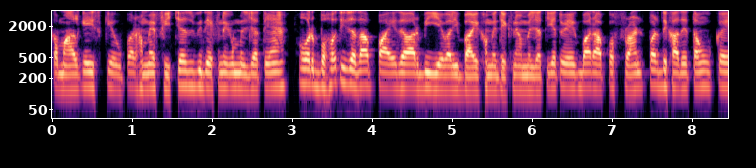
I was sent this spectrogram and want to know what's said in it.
कमाल के इसके ऊपर हमें फीचर्स भी देखने को मिल जाते हैं और बहुत ही ज़्यादा पायदार भी ये वाली बाइक हमें देखने को मिल जाती है। तो एक बार आपको फ्रंट पर दिखा देता हूँ कि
